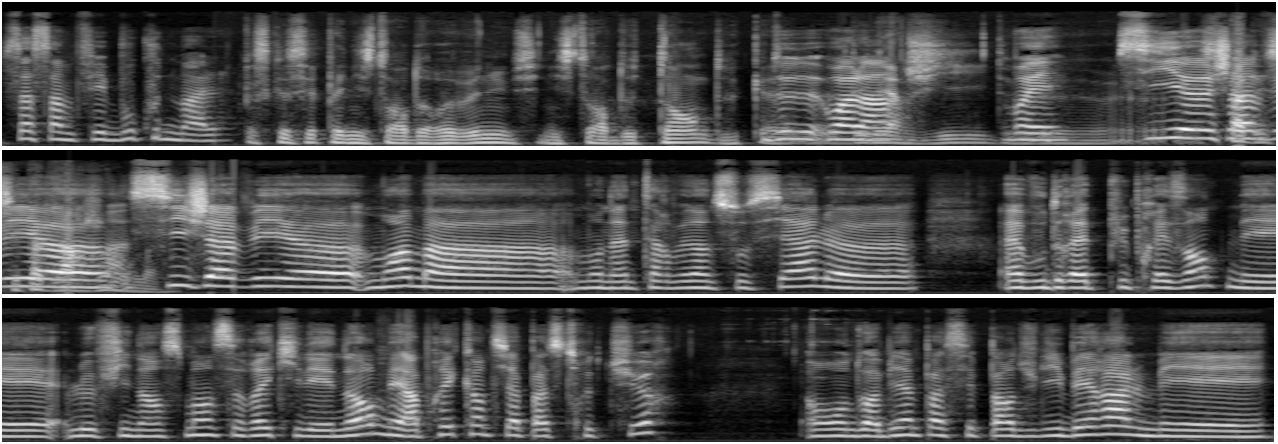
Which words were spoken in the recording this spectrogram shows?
Ça, ça me fait beaucoup de mal. Parce que c'est pas une histoire de revenus, c'est une histoire de temps, de De- voilà. d'énergie. De, Ouais. de- Si j'avais, pas de l'argent, là. si j'avais, moi, ma, mon intervenante sociale, elle voudrait être plus présente, mais le financement, c'est vrai qu'il est énorme. Mais après, quand il n'y a pas de structure, on doit bien passer par du libéral, mais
